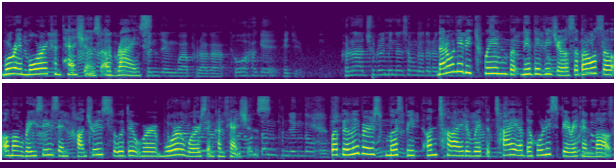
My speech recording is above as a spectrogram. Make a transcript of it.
more and more contentions arise. Not only between individuals, but also among races and countries, so there were more wars and contentions. But believers must be untied with the tie of the Holy Spirit and love.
